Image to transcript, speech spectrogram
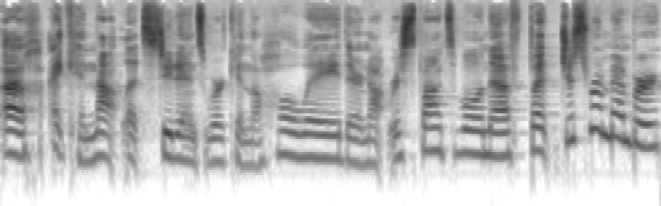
I cannot let students work in the hallway. They're not responsible enough. But just remember,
